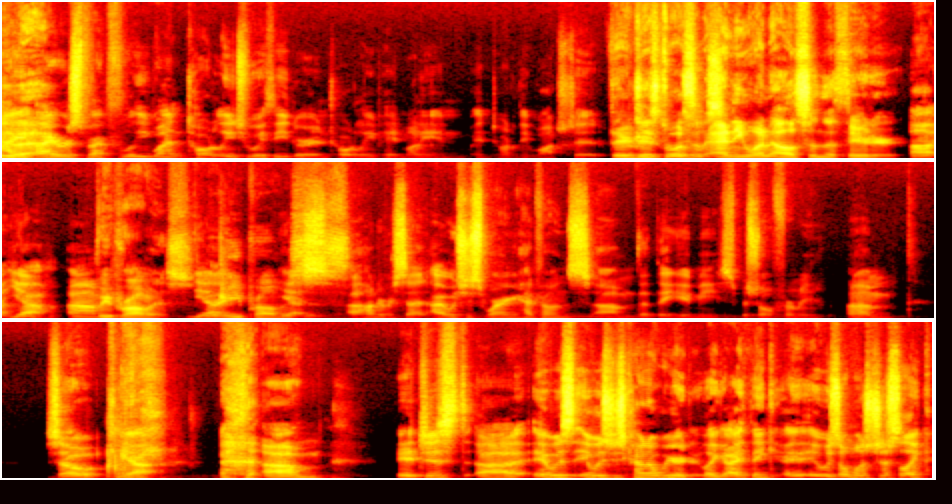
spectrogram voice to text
no, do I, that. I respectfully went totally to a theater and totally paid money and, and totally watched it There just wasn't anyone else in the theater. uh yeah um We promise. yeah, Or he Yes, promises. hundred percent. I was just wearing headphones um, that they gave me special for me. Um, so yeah, um, it just uh, it was it was just kind of weird. Like I think it, it was almost just like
